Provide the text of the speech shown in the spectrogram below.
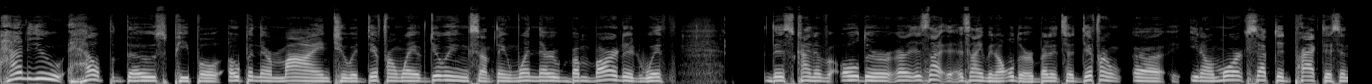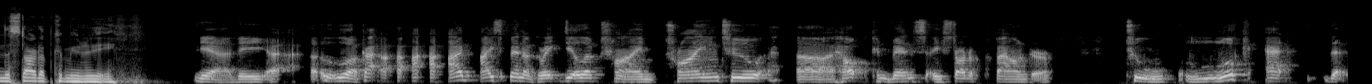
How do you help those people open their mind to a different way of doing something when they're bombarded with this kind of older it's not it's not even older but it's a different uh, you know more accepted practice in the startup community yeah the uh, uh look I, I, I i spent a great deal of time trying to uh, help convince a startup founder to look at the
